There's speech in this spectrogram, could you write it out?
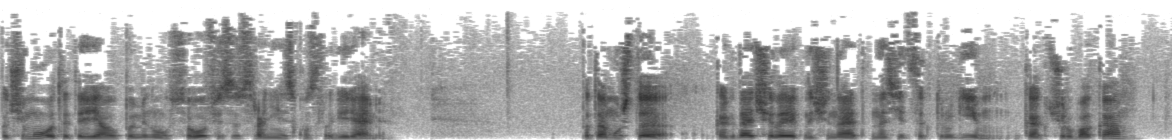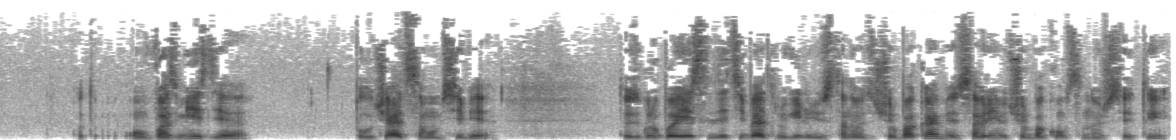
почему вот это я упомянул все офисы в сравнении с концлагерями? Потому что, когда человек начинает относиться к другим, как к чурбакам, вот он возмездие получает в самом себе. То есть, грубо, если для тебя другие люди становятся чурбаками, со временем чурбаком становишься и ты.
